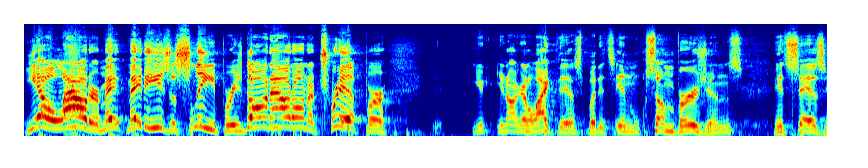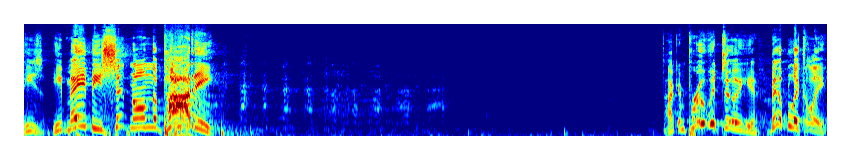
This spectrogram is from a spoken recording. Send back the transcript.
yell louder. Maybe he's asleep or he's gone out on a trip or you're not going to like this, but it's in some versions. It says he's, he may be sitting on the potty. I can prove it to you biblically.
